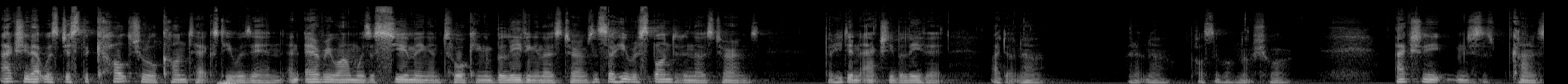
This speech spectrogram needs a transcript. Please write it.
actually, that was just the cultural context he was in, and everyone was assuming and talking and believing in those terms, and so he responded in those terms. But he didn't actually believe it. I don't know. I don't know. Possible, I'm not sure. Actually, I'm just kind of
